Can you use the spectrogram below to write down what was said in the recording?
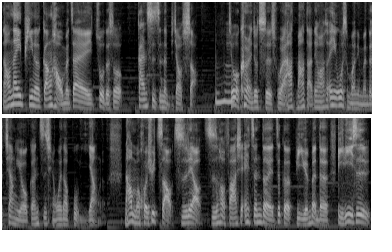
然后那一批呢，刚好我们在做的时候干式真的比较少，嗯，结果客人就吃得出来，他马上打电话说：“哎、欸，为什么你们的酱油跟之前味道不一样了？”然后我们回去找资料之后发现，哎、欸，真的、欸，这个比原本的比例是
